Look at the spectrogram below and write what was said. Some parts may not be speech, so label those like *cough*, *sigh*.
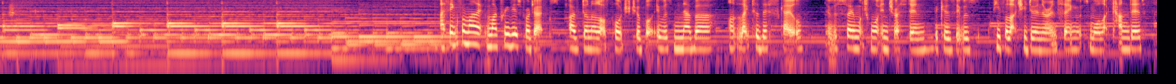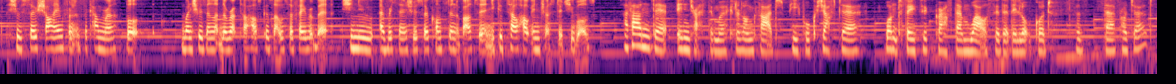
think for my, my previous projects, I've done a lot of portraiture, but it was never like to this scale. It was so much more interesting because it was people actually doing their own thing. It was more like candid. She was so shy in front of the camera, but when she was in like the reptile house, because that was her favourite bit, she knew everything. She was so confident about it, and you could tell how interested she was. I found it interesting working alongside people because you have to want to photograph them well so that they look good for their project.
